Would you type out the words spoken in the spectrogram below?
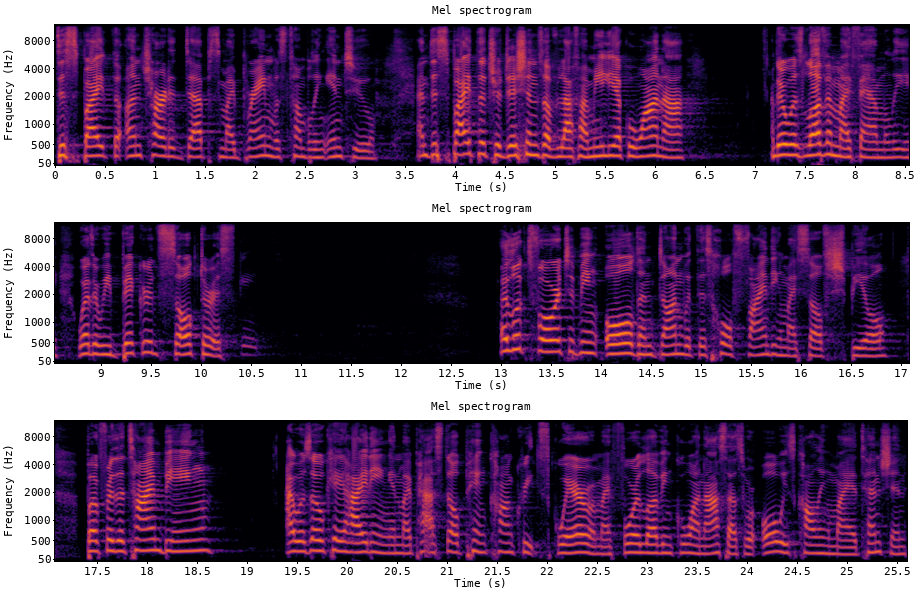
despite the uncharted depths my brain was tumbling into. And despite the traditions of La Familia Cubana, there was love in my family, whether we bickered, sulked, or escaped. I looked forward to being old and done with this whole finding myself spiel. But for the time being, I was okay hiding in my pastel pink concrete square where my four loving cuanasas were always calling my attention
